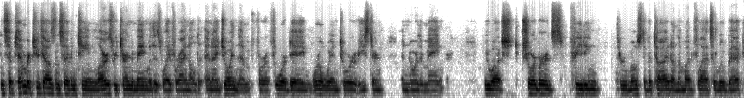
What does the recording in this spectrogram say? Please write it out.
In September 2017, Lars returned to Maine with his wife Reinald, and I joined them for a four-day whirlwind tour of eastern and northern Maine. We watched shorebirds feeding through most of the tide on the mud flats of Lubec.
